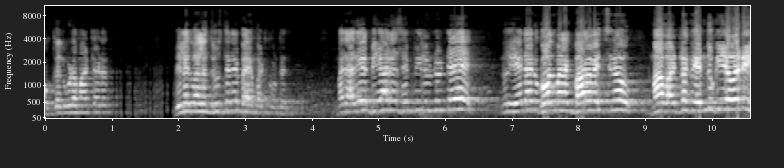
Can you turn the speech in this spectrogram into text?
ఒక్కరు కూడా మాట్లాడరు. వీళ్ళకి వాళ్ళని చూస్తేనే భయం పట్టుకుంటుంది. మరి అదే బీఆర్ఎస్ ఎంపీలు ఉండుంటే నువ్వు ఏదైనా గోధుమలకు బాగా వెచ్చినావు మా వడ్లకు ఎందుకు ఇవ్వని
